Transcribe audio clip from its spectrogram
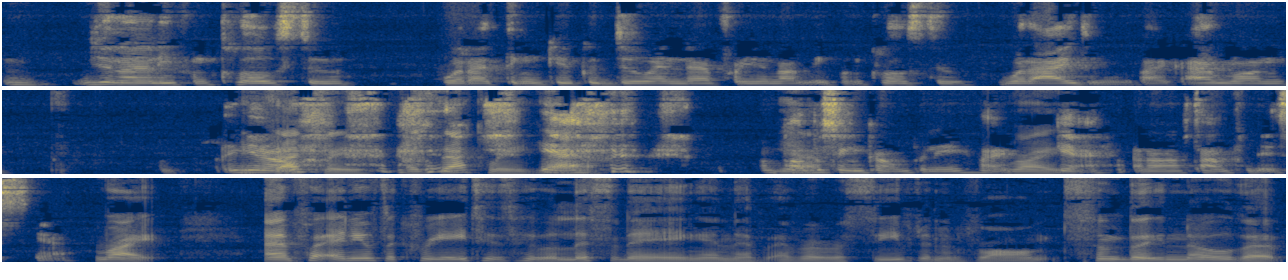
you're not even close to what I think you could do, and therefore you're not even close to what I do. Like I run, you exactly, know, exactly, yeah. yeah. a publishing yeah. company. Like, right. yeah, I don't have time for this. Yeah, right. And for any of the creators who are listening and have ever received an advance, they know that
